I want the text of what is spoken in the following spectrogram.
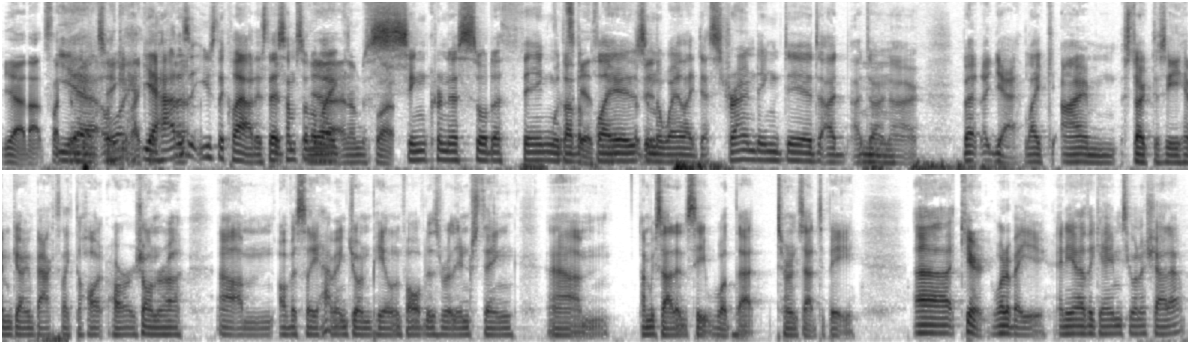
Yeah, that's like Yeah, the main or- Like, yeah. How does it use the cloud? Is there some sort of yeah, like, and I'm just like- synchronous sort of thing with other scares me a players in the way like Death Stranding did? I, I Mm. don't know, but uh, yeah, like I'm stoked to see him going back to like the hor- horror genre. Um, obviously, having John Peele involved is really interesting. Um, I'm excited to see what that turns out to be. Uh, Kieran, what about you? Any other games you want to shout out?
